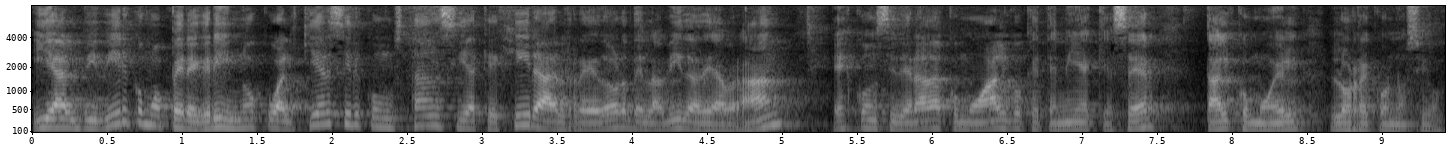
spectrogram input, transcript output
y al vivir como peregrino, cualquier circunstancia que gira alrededor de la vida de Abraham es considerada como algo que tenía que ser tal como él lo reconoció.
